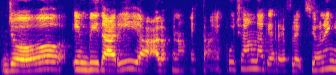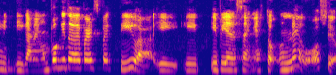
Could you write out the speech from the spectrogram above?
yo invitaría a los que nos están escuchando a que reflexionen y, ganen un poquito de perspectiva y, y, y piensen, esto es un negocio.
